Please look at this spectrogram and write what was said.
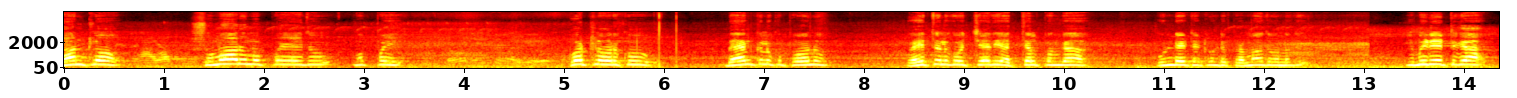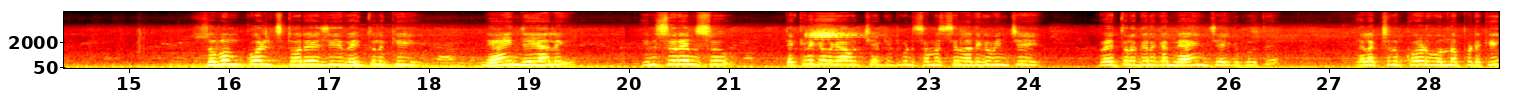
దాంట్లో సుమారు ముప్పై ఐదు ముప్పై కోట్ల వరకు బ్యాంకులకు పోను రైతులకు వచ్చేది అత్యల్పంగా ఉండేటటువంటి ప్రమాదం ఉన్నది. ఇమీడియట్గా శుభం కోల్డ్ స్టోరేజీ రైతులకి న్యాయం చేయాలి. ఇన్సూరెన్సు టెక్నికల్గా వచ్చేటటువంటి సమస్యలను అధిగమించి రైతులకు కనుక న్యాయం చేయకపోతే ఎలక్షన్ కోడ్ ఉన్నప్పటికీ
